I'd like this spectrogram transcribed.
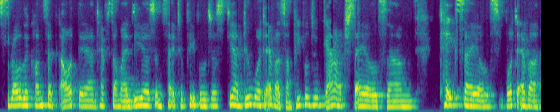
throw the concept out there and have some ideas and say to people, just, yeah, do whatever. Some people do garage sales, um, cake sales, whatever.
